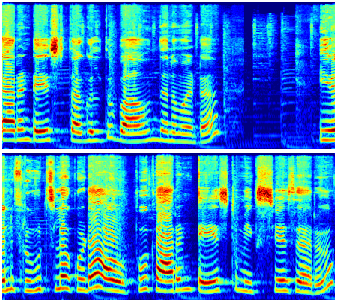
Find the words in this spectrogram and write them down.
కారం టేస్ట్ తగులుతూ బాగుందనమాట ఈవెన్ ఫ్రూట్స్లో కూడా ఆ ఉప్పు కారం టేస్ట్ మిక్స్ చేశారు.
